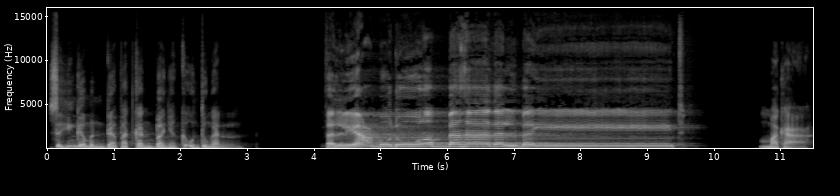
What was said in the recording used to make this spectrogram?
sehingga mendapatkan banyak keuntungan. فليعبدوا رب هذا البيت Maka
